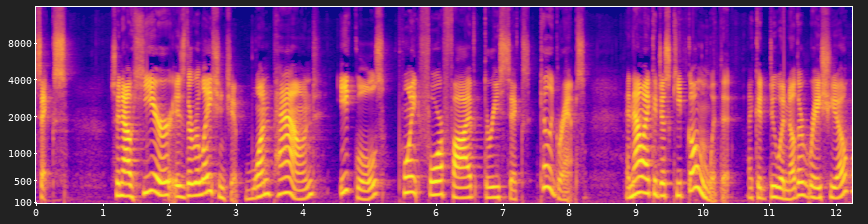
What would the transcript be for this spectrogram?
6. So now here is the relationship. One pound equals 0.4536 kilograms. And now I could just keep going with it. I could do another ratio,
